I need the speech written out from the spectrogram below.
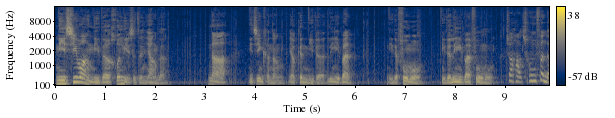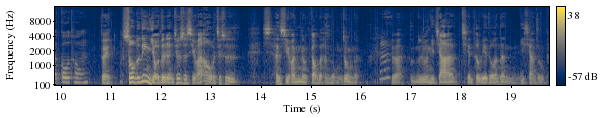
你希望你的婚礼是怎样的，那你尽可能要跟你的另一半、你的父母、你的另一半父母做好充分的沟通，对，说不定有的人就是喜欢哦，我就是很喜欢那种搞得很隆重的，对吧？如果你家钱特别多，那你想怎么搞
